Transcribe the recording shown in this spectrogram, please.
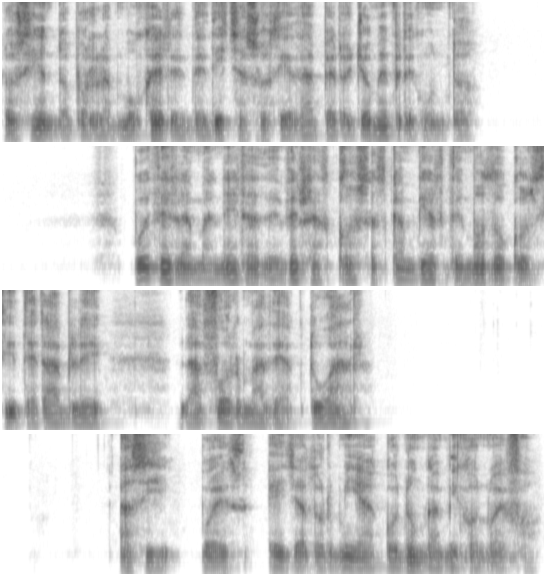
Lo siento por las mujeres de dicha sociedad, pero yo me pregunto, ¿puede la manera de ver las cosas cambiar de modo considerable la forma de actuar? Así, pues, ella dormía con un amigo nuevo.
